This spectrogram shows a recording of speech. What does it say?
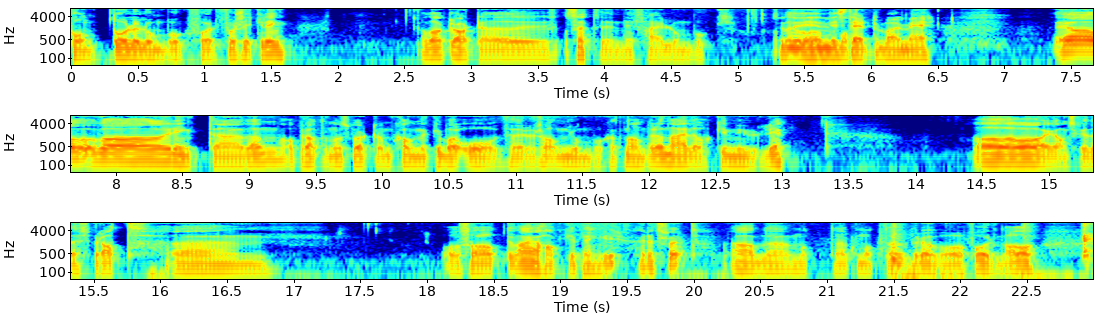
konto eller lommebok for forsikring. Og da klarte jeg å sette den i feil lommebok. Så du investerte bare mer? Ja, da ringte jeg dem og pratet med dem og spurte om kan du ikke bare overføre fra den lommeboka til den andre. Nei, det var ikke mulig. Og da var jeg ganske desperat. Um, og sa at nei, jeg har ikke penger, rett og slett. Jeg hadde måtte på en måte prøve å få ordna, da.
